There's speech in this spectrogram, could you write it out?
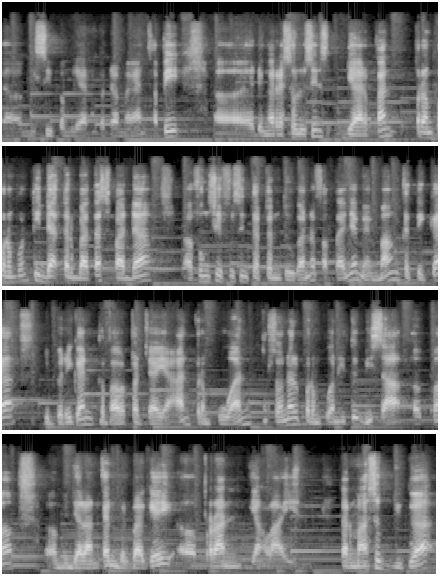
uh, misi pemeliharaan perdamaian. Tapi uh, dengan resolusi diharapkan perempuan-perempuan tidak terbatas pada fungsi-fungsi uh, tertentu. Karena faktanya memang ketika diberikan kepercayaan perempuan personel perempuan itu bisa apa menjalankan berbagai peran yang lain termasuk juga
